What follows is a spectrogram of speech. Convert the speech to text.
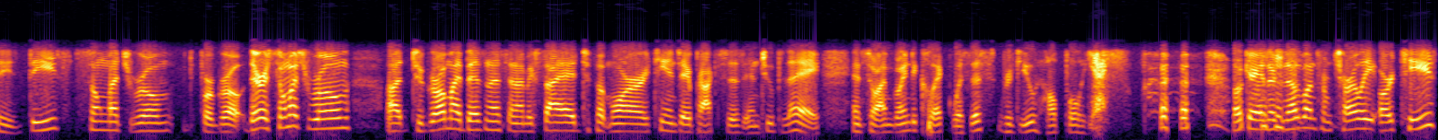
these, these so much room for growth. There is so much room uh, to grow my business, and I'm excited to put more T and J practices into play. And so I'm going to click. Was this review helpful? Yes. okay, and there's another one from Charlie Ortiz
